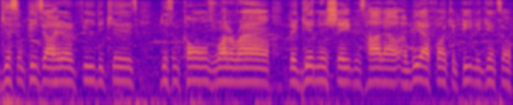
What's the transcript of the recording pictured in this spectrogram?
get some pizza out here, and feed the kids, get some cones, run around. They're getting in shape. It's hot out, and we have fun competing against them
